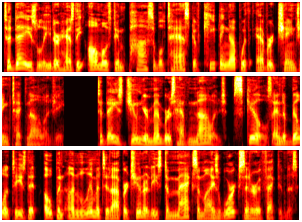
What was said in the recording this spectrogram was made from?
Today's leader has the almost impossible task of keeping up with ever changing technology. Today's junior members have knowledge, skills, and abilities that open unlimited opportunities to maximize work center effectiveness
